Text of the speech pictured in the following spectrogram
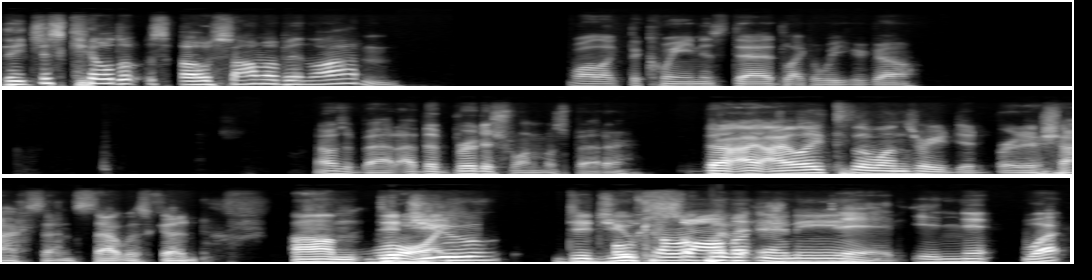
they just killed Os- Osama bin Laden. While like the Queen is dead like a week ago. That was a bad. uh, The British one was better. The, I, I liked the ones where you did British accents. That was good. Um, did Roy. you did you come up with any? dead, isn't it? What?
